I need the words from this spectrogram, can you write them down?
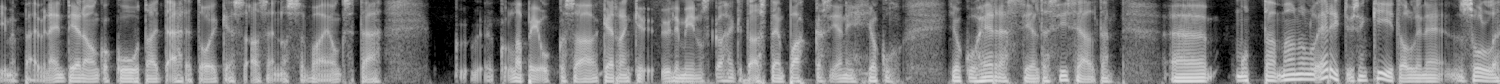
viime päivinä. En tiedä, onko kuu tai tähdet oikeassa asennossa vai onko se tämä lapiukko saa kerrankin yli miinus 20 asteen pakkasia, niin joku, joku heräs sieltä sisältä. Öö, mutta mä oon ollut erityisen kiitollinen sulle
